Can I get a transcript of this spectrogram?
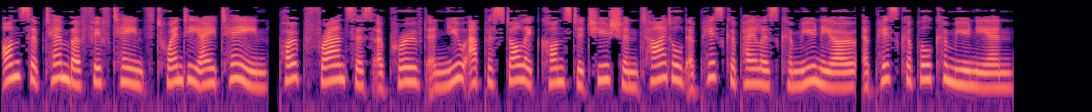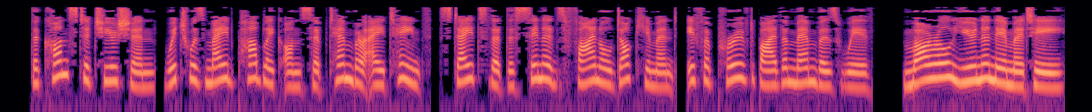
On September 15, 2018, Pope Francis approved a new apostolic constitution titled Episcopalis Communio Episcopal Communion. The constitution, which was made public on September 18, states that the Synod's final document, if approved by the members with «moral unanimity»,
